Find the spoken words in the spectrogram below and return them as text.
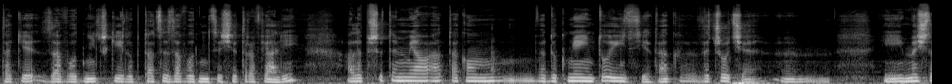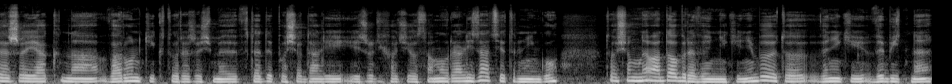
takie zawodniczki lub tacy zawodnicy się trafiali, ale przy tym miała taką według mnie intuicję, tak, wyczucie. I myślę, że jak na warunki, które żeśmy wtedy posiadali, jeżeli chodzi o samą realizację treningu, to osiągnęła dobre wyniki. Nie były to wyniki wybitne,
